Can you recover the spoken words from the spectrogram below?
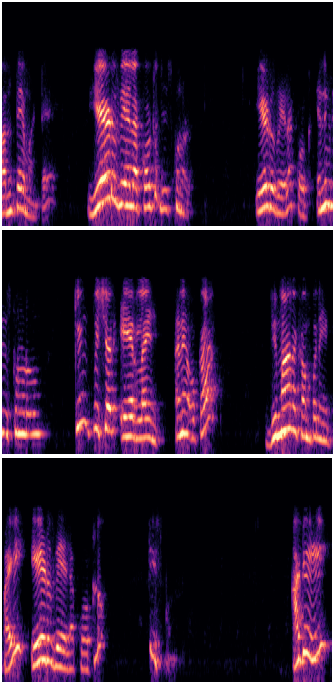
తంతేమంటే ఏడు వేల కోట్లు తీసుకున్నాడు. ఏడు వేల కోట్లు. ఎందుకు తీసుకున్నాడు? కింగ్ ఫిషర్ ఎయిర్లైన్స్ అనే ఒక విమాన కంపెనీపై ఏడు వేల కోట్లు తీసుకున్నాడు. అది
